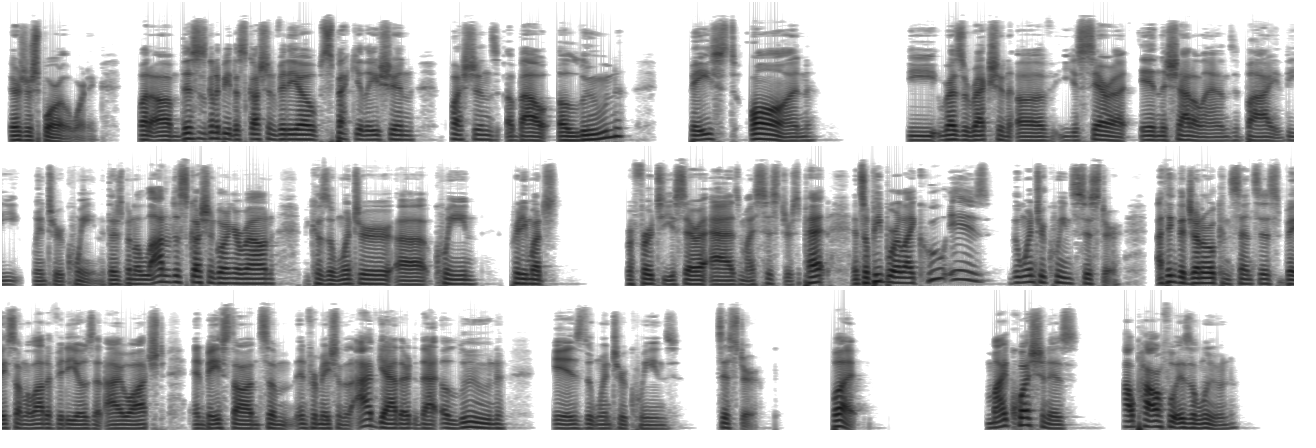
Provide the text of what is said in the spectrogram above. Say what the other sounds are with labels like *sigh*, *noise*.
There's your spoiler warning. But um, this is going to be a discussion video, speculation, questions about Elune based on the resurrection of Ysera in the Shadowlands by the Winter Queen. There's been a lot of discussion going around because the Winter uh, Queen pretty much referred to Ysera as my sister's pet. And so people are like, who is the Winter Queen's sister? I think the general consensus, based on a lot of videos that I watched and based on some information that I've gathered, that Elune is the Winter Queen's sister. But my question is, how powerful is Elune?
